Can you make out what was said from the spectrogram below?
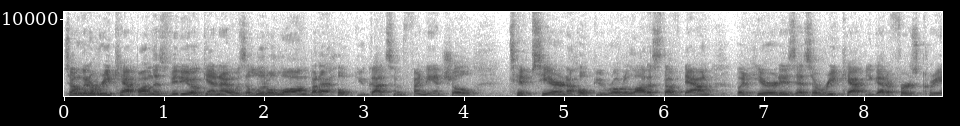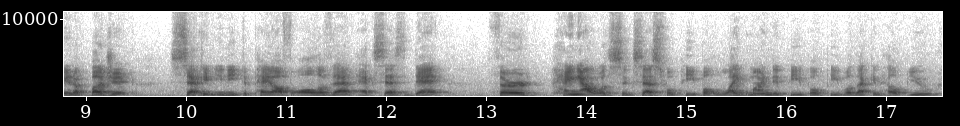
So I'm going to recap on this video again. I was a little long, but I hope you got some financial tips here, and I hope you wrote a lot of stuff down. But here it is as a recap. You got to first create a budget. Second, you need to pay off all of that excess debt. Third, hang out with successful people, like-minded people, people that can help you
